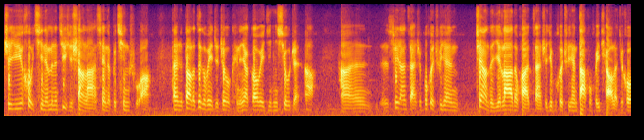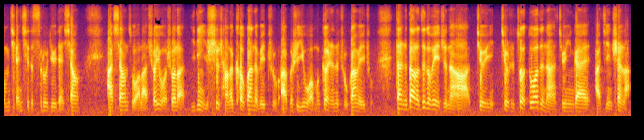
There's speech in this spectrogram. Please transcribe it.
至于后期能不能继续上拉，现在不清楚啊。但是到了这个位置之后，肯定要高位进行休整啊。啊，虽然暂时不会出现。这样的一拉的话，暂时就不会出现大幅回调了，就和我们前期的思路就有点相，啊相左了。所以我说了一定以市场的客观的为主，而不是以我们个人的主观为主。但是到了这个位置呢，啊，就就是做多的呢就应该啊谨慎了，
